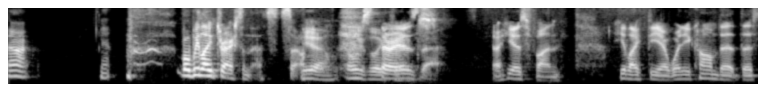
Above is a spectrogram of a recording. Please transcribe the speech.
All right. Yeah. but we like Drax in this. So Yeah, always like there is Drax. that. Yeah, he is fun. He liked the, uh, what do you call him? The, the,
